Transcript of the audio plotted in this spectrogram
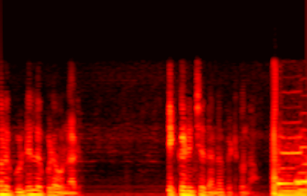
మన గుండెల్లో కూడా ఉన్నాడు. ఇక్కడి నుంచే దండం పెట్టుకుందాం.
